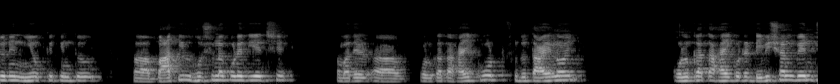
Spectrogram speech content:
জনের নিয়োগকে কিন্তু বাতিল ঘোষণা করে দিয়েছে আমাদের কলকাতা হাইকোর্ট। শুধু তাই নয়, কলকাতা হাইকোর্টের ডিভিশন বেঞ্চ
